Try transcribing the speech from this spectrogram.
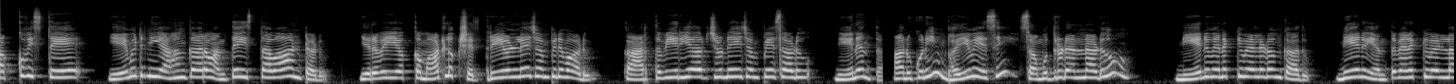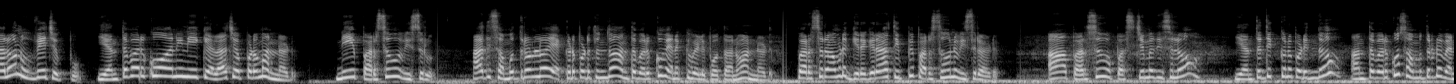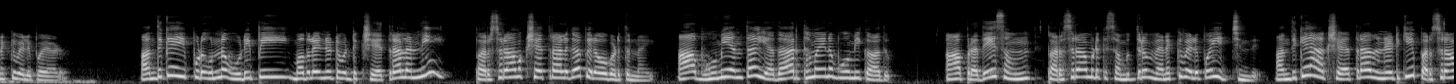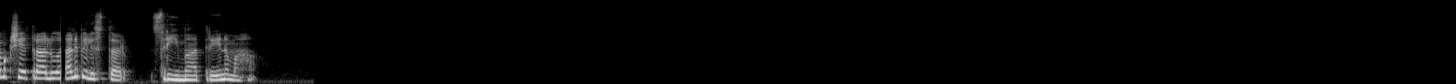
తక్కువిస్తే ఏమిటి నీ అహంకారం అంతే ఇస్తావా అంటాడు. ఇరవై ఒక్క మాటలు క్షత్రియుల్నే చంపినవాడు. కార్తవీర్యార్జునే చంపేశాడు. నేనెంత? అనుకుని భయం వేసి సముద్రుడన్నాడు. నేను వెనక్కి వెళ్ళడం కాదు. నేను ఎంత వెనక్కి వెళ్ళాలో నువ్వే చెప్పు. ఎంతవరకు అని నీకెలా చెప్పడం అన్నాడు. నీ పరసవు విసురు. అది సముద్రంలో ఎక్కడ పడుతుందో అంతవరకు వెనక్కి వెళ్ళిపోతాను అన్నాడు. పరశురాముడు గిరగిరా తిప్పి పరశువును విసిరాడు. ఆ పరశువు పశ్చిమ దిశలో ఎంత దిక్కున పడిందో అంతవరకు సముద్రుడు వెనక్కి వెళ్ళిపోయాడు. అందుకే ఇప్పుడు ఉన్న ఉడిపి మొదలైనటువంటి క్షేత్రాలన్నీ పరశురామ క్షేత్రాలుగా పిలువబడుతున్నాయి. ఆ భూమి అంతా యథార్థమైన భూమి కాదు. ఆ ప్రదేశం పరశురాముడికి సముద్రం వెనక్కి వెళ్ళిపోయి ఇచ్చింది. అందుకే ఆ క్షేత్రాలన్నిటికీ పరశురామ క్షేత్రాలు అని పిలుస్తారు. శ్రీమాత్రే నమః.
